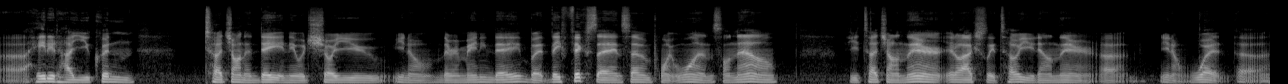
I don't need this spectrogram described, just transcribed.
uh, I hated how you couldn't touch on a date and it would show you, you know, the remaining day. But they fixed that in 7.1, so now if you touch on there, it'll actually tell you down there. Uh, you know what uh,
